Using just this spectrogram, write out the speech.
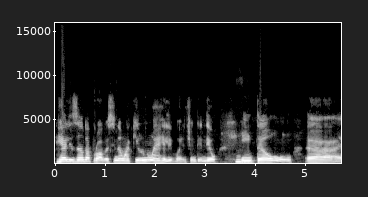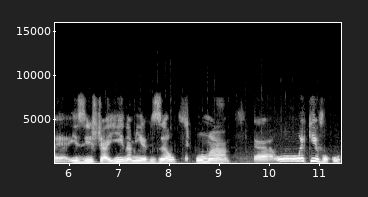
realizando a prova, senão aquilo não é relevante, entendeu? Uhum. Então, uh, existe aí, na minha visão, uma, uh, um equívoco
